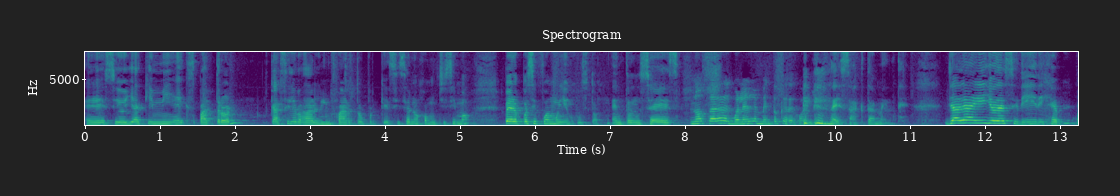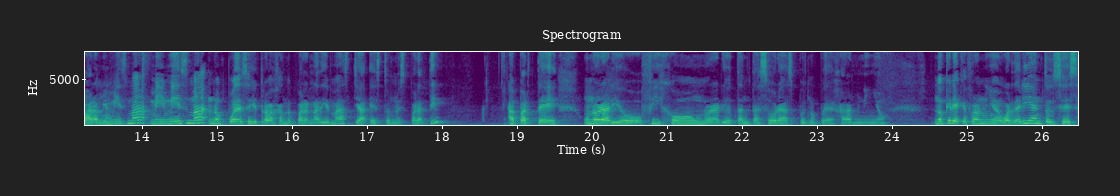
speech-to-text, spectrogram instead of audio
Eh, si oye aquí mi ex patrón, casi le va a dar el infarto porque sí se enojó muchísimo, pero pues sí fue muy injusto. Entonces... No sabe del buen elemento que dejó. Exactamente. Ya de ahí yo decidí, dije, para mí misma, mi misma no puede seguir trabajando para nadie más, ya esto no es para ti. Aparte, un horario fijo, un horario de tantas horas, pues no puede dejar a mi niño no quería que fuera un niño de guardería, entonces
